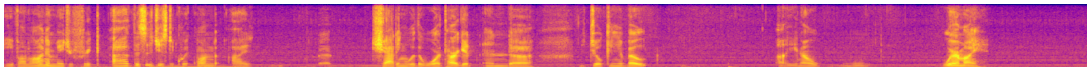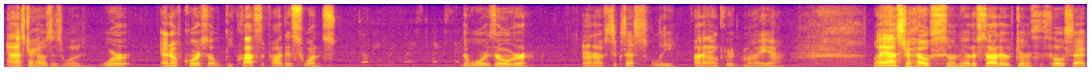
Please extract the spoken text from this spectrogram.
Eve Online and Major Freak. Uh, this is just a quick one. I uh, chatting with a war target and uh, joking about, uh, you know, where my Astrahuses was were, and of course I'll declassify this once the war is over, and I've successfully unanchored my uh, my Astrahus on the other side of Genesis lowsec.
